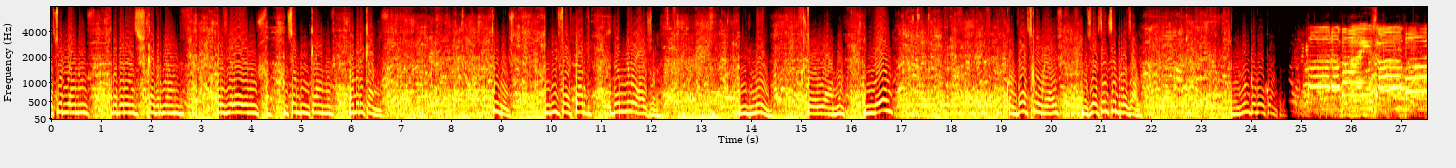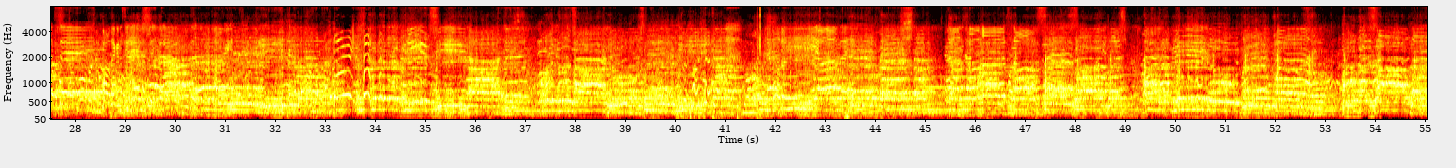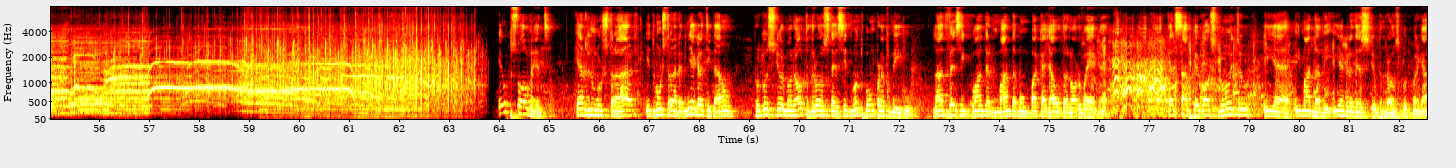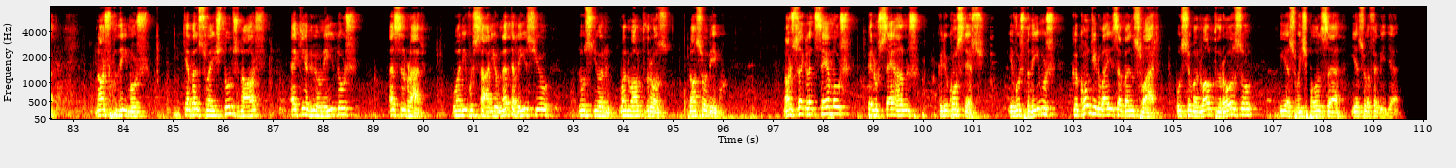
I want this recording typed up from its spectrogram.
açorianos, madeirenses, caverdianos, brasileiros, moçambicanos, americanos. Tudo isto. Tudo isto faz parte da minha loja. E de mim, que estou ali. E eu converso com eles, mas eles têm sempre razão. Pessoalmente quero lhe mostrar e demonstrar a minha gratidão porque o Sr. Manuel Pedroso tem sido muito bom para comigo. Lá de vez em quando ele manda-me um bacalhau da Noruega. Ele sabe que eu gosto muito e, eh, e manda-me. E agradeço, Sr. Pedroso. Muito obrigado. Nós pedimos que abençoeis todos nós aqui reunidos a celebrar o aniversário natalício do Sr. Manuel Pedroso, nosso amigo. Nós vos agradecemos pelos 100 anos que lhe concedeste e vos pedimos que continueis a abençoar o Sr. Manuel Pedroso e a sua esposa e a sua família.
